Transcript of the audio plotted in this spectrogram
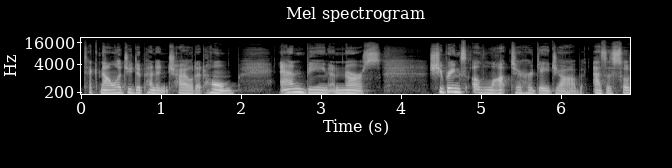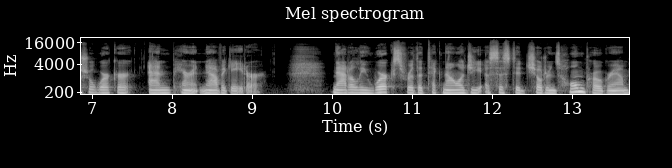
technology dependent child at home and being a nurse, she brings a lot to her day job as a social worker and parent navigator. Natalie works for the Technology Assisted Children's Home Program,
